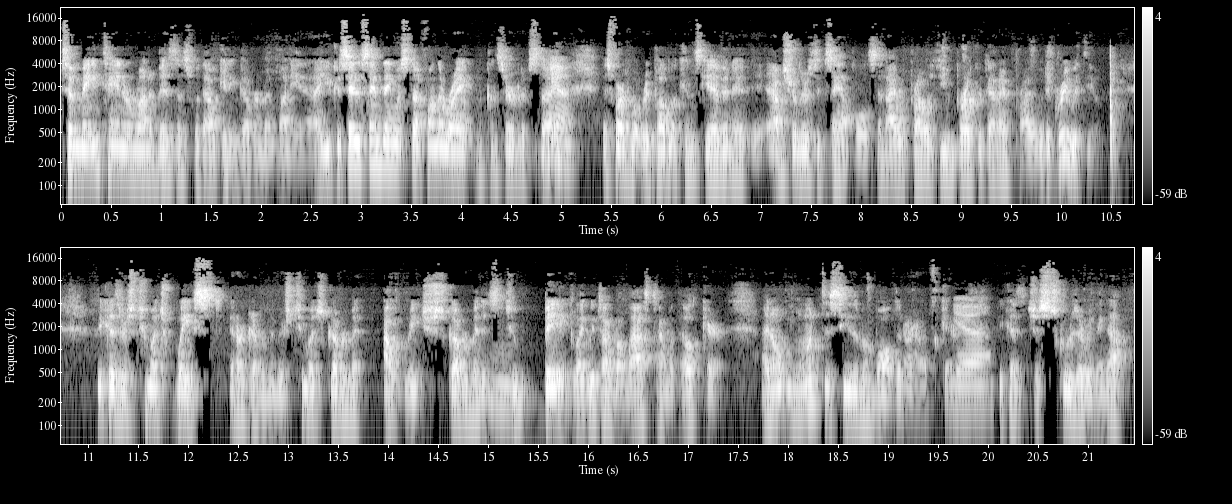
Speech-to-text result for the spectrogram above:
to maintain and run a business without getting government money. And you could say the same thing with stuff on the right and conservative side, yeah. as far as what Republicans give. And it, I'm sure there's examples. And I would probably, if you broke it down, I probably would agree with you because there's too much waste in our government. There's too much government outreach. Government is Mm. too big, like we talked about last time with healthcare. I don't want to see them involved in our healthcare Yeah. because it just screws everything up.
